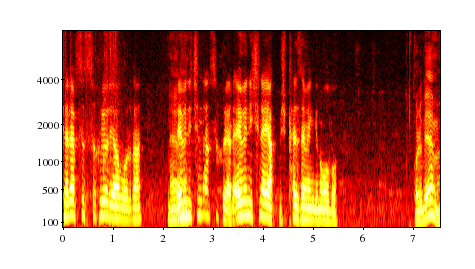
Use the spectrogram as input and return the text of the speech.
Şerefsiz sıkıyor ya oradan. Nerede? Evin içinden sıkıyor. Evin içine yatmış pezevengin oğlu. Kulübeye mi?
